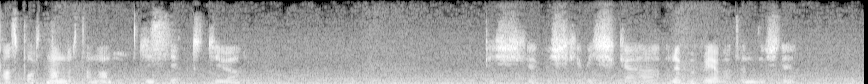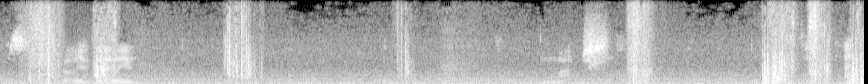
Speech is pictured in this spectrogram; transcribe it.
Pasport number tamam. Cinsiyet tutuyor. Bişka, Bişka, Bişka, Republika vatandaşı. Böyle göremeyin. Varmış. Bence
